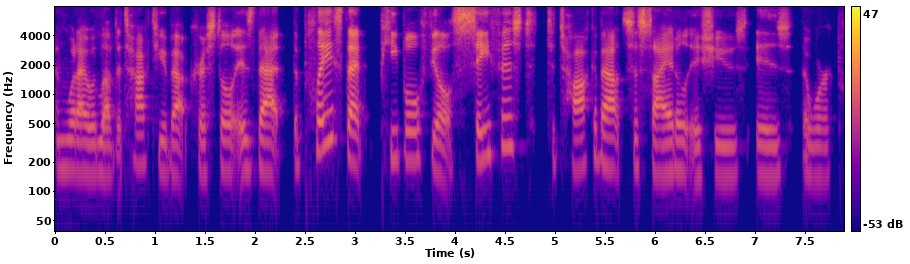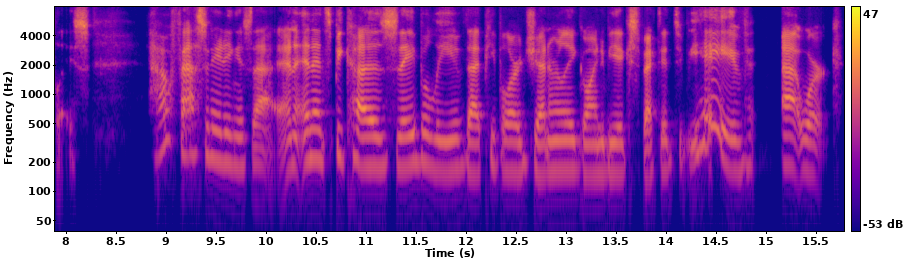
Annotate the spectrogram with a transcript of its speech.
and what I would love to talk to you about, Crystal, is that the place that people feel safest to talk about societal issues is the workplace. How fascinating is that? And and it's because they believe that people are generally going to be expected to behave at work.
